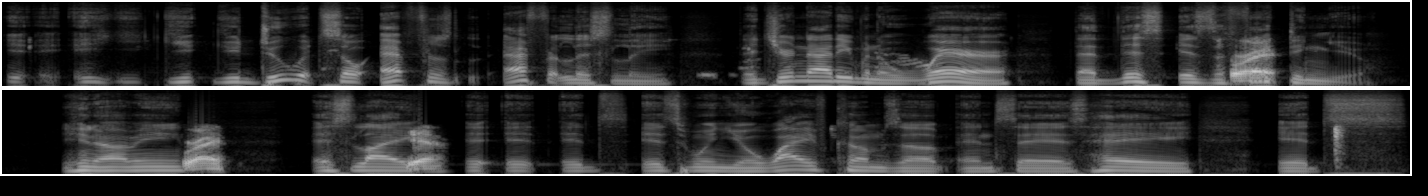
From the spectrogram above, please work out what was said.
you, you, you do it so effort, effortlessly that you're not even aware that this is affecting right. you. You know what I mean? Right. It's like yeah. it, it it's it's when your wife comes up and says, "Hey, it's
